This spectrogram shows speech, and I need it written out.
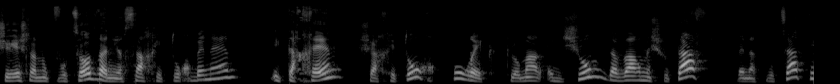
כשיש לנו קבוצות ואני עושה חיתוך ביניהן, ייתכן שהחיתוך הוא ריק, כלומר אין שום דבר משותף בין הקבוצה T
